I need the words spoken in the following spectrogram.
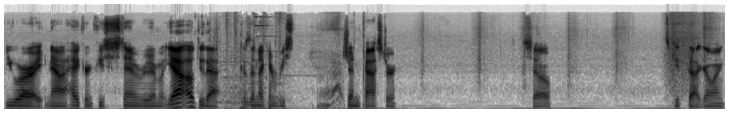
You are now a hiker, increases stamina. Yeah, I'll do that because then I can regen faster. So let's get that going.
